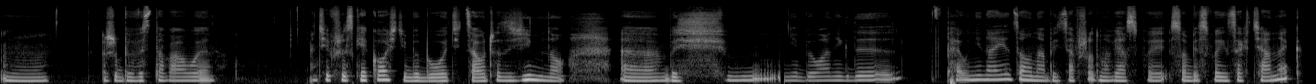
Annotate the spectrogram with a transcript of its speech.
mm, żeby wystawały ci wszystkie kości, by było ci cały czas zimno, e, byś nie była nigdy w pełni najedzona, byś zawsze odmawiała swoje, sobie swoich zachcianek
